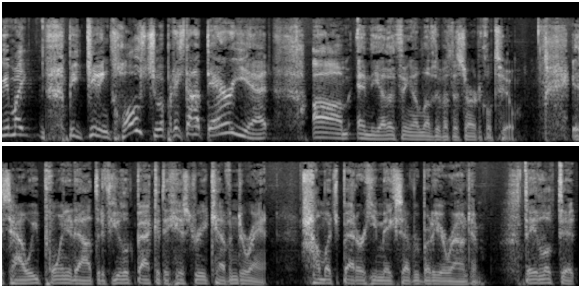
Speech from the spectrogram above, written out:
he might be getting close to it, but he's not there yet. Um, and the other thing I loved about this article, too, is how he pointed out that if you look back at the history of Kevin Durant, how much better he makes everybody around him. They looked at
